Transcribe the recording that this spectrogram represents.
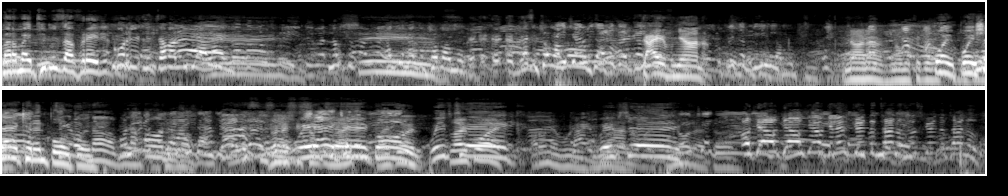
But my team is afraid. Kuri, nitama lumi alive. Dive Nyana. No, no, no. Boy, boy, shy cannonball, boy. Shy cannonball. Wave We've wave. Check. Okay, okay, okay, okay. Let's create the tunnels. Let's create the tunnels.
